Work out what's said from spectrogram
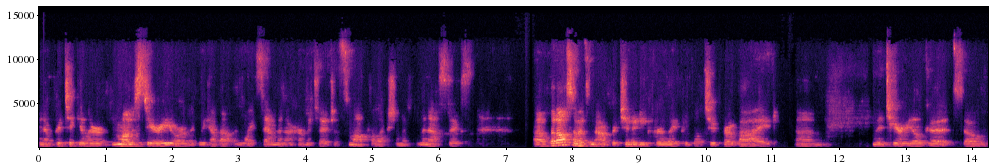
in a particular monastery, or like we have out in White Salmon, a hermitage, a small collection of monastics. Uh, but also, it's an opportunity for lay people to provide um, material goods. So,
